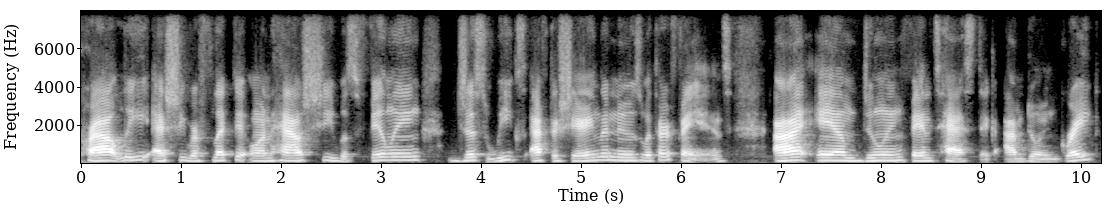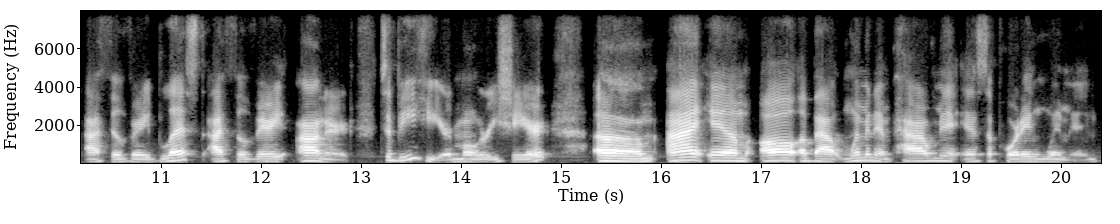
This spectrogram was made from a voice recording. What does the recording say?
proudly as she reflected on how she was feeling just weeks after sharing the news with her fans. I am doing fantastic. I'm doing great. I feel very blessed. I feel very honored to be here, Mallory shared. Um, I am all about women empowerment and supporting women.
